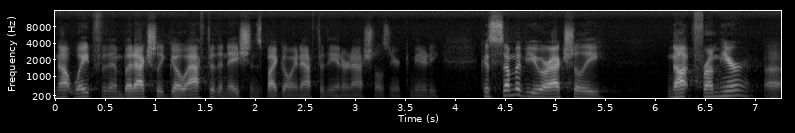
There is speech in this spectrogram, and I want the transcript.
Not wait for them, but actually go after the nations by going after the internationals in your community. Because some of you are actually not from here, uh,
